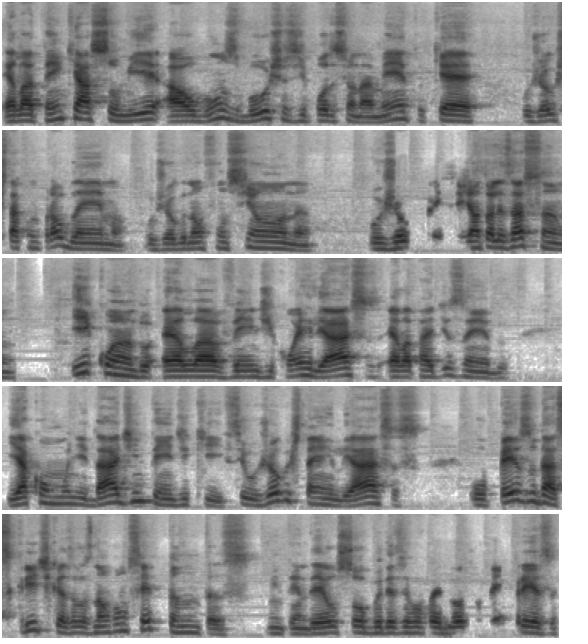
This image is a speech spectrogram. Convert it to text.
ela tem que assumir alguns buchos de posicionamento que é o jogo está com problema, o jogo não funciona, o jogo precisa de atualização. E quando ela vende com early access, ela está dizendo, e a comunidade entende que se o jogo está em early access, o peso das críticas elas não vão ser tantas, entendeu? Sobre o desenvolvedor, sobre a empresa.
